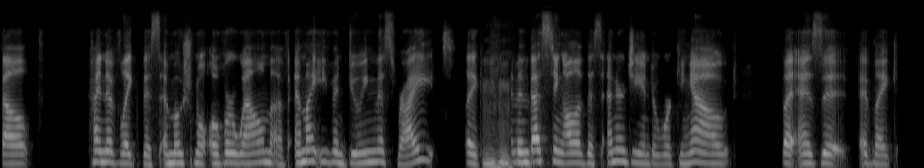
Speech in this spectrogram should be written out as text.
felt kind of like this emotional overwhelm of, am I even doing this right? Like, Mhm. I'm investing all of this energy into working out, but as it like,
